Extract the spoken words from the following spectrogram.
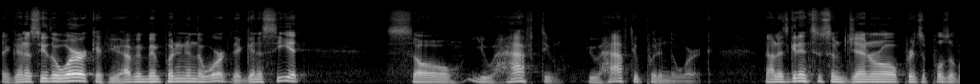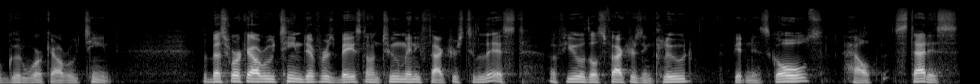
They're going to see the work. If you haven't been putting in the work, they're going to see it. So you have to. You have to put in the work. Now let's get into some general principles of a good workout routine. The best workout routine differs based on too many factors to list. A few of those factors include fitness goals, health status,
